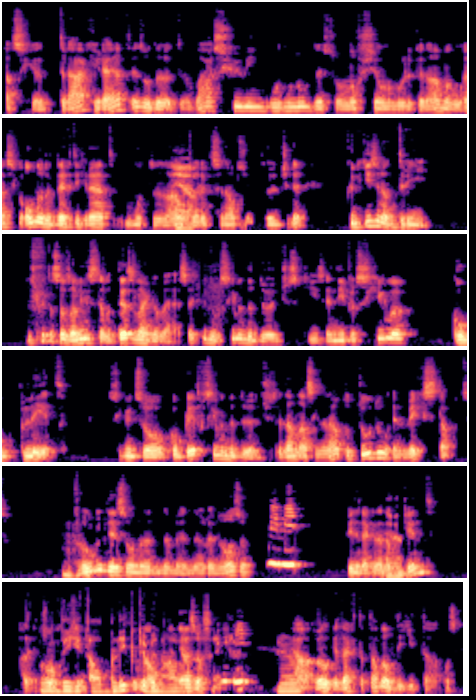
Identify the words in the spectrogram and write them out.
als je traag rijdt, hè, zo de, de waarschuwing, hoe, noemt dat? is zo'n officieel moeilijke naam. Maar als je onder de 30 rijdt, moet een auto, ja. auto zo'n deuntje. Hè. Je kunt kiezen naar drie. Dus je kunt dat zelfs al instellen, Tesla gewijs. Hè. Je kunt verschillende deuntjes kiezen. En die verschillen compleet. Dus je kunt zo compleet verschillende deuntjes. En dan als je een auto toedoet en wegstapt. Vroeger deed zo'n een, een, een, Renault zo, miep, miep. Weet je dat je dat ja. nog kent? Zo'n digitaal bliepje bijna. Ja, zo, ja. ja, wel, gedacht dat dat al digitaal was.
